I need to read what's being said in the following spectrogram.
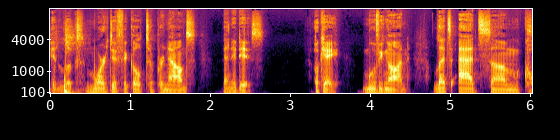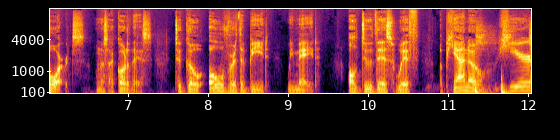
It looks more difficult to pronounce than it is. Okay, moving on. Let's add some chords, unos acordes, to go over the beat we made. I'll do this with a piano here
